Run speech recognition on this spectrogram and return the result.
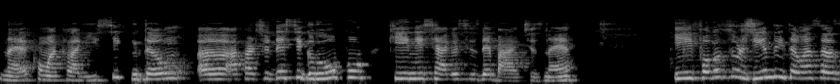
né, com a Clarice. Então, uh, a partir desse grupo que iniciaram esses debates, né. E foram surgindo, então, essas,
